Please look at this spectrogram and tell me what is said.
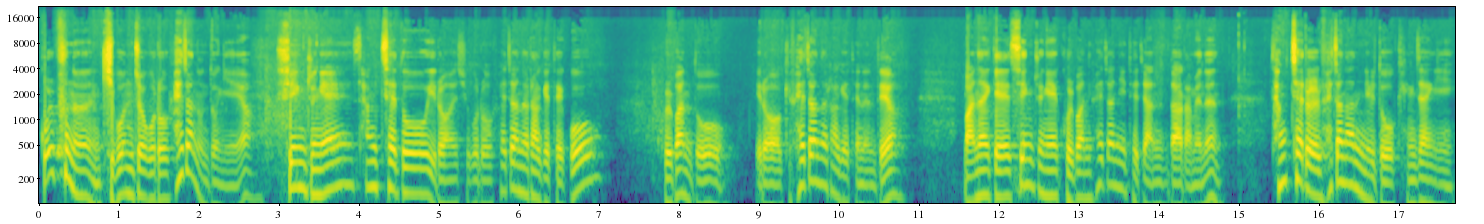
골프는 기본적으로 회전 운동이에요. 스윙 중에 상체도 이런 식으로 회전을 하게 되고 골반도 이렇게 회전을 하게 되는데요. 만약에 스윙 중에 골반이 회전이 되지 않는다라면은 상체를 회전하는 일도 굉장히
